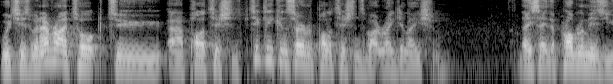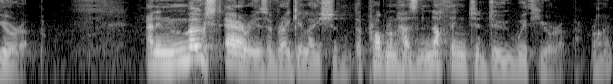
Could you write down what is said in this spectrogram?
which is whenever I talk to uh, politicians, particularly conservative politicians about regulation, they say the problem is Europe. And in most areas of regulation, the problem has nothing to do with Europe, right?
